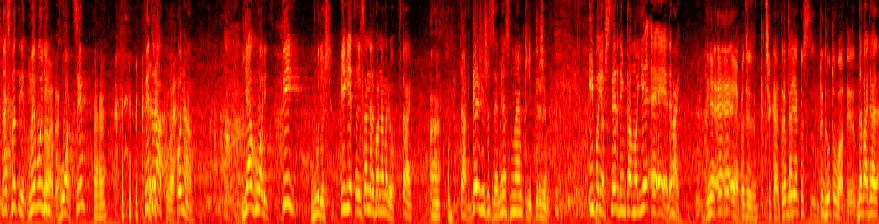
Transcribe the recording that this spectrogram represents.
Значит, смотри, мы будем Давай, давай. горцы. Ты Дракула, понял? Я горец. Ты будешь певец Александр Пономарев. Вставай. Так, держи шоссе, мы снимаем клип, держи. И поешь серденько моє, э, э, давай. Ні, е, е, е, подожди, чекай, треба Так. якось підготувати. Давай, давай.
